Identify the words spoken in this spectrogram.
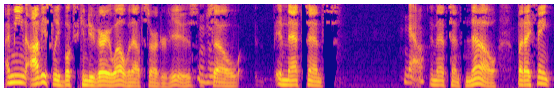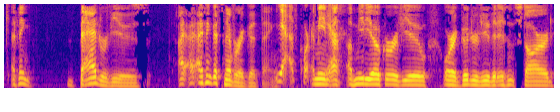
I mean, obviously, books can do very well without starred reviews. Mm-hmm. So, in that sense, No. in that sense, no. But I think, I think bad reviews. I- I, think that's never a good thing. Yeah, of course. I mean, yeah. a, a mediocre review or a good review that isn't starred,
